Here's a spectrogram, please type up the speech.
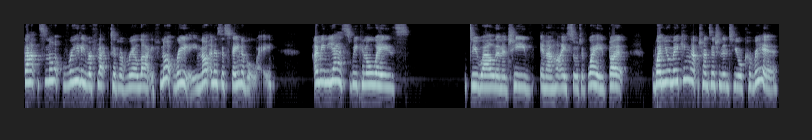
that's not really reflective of real life. Not really, not in a sustainable way. I mean, yes, we can always do well and achieve in a high sort of way, but when you're making that transition into your career,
